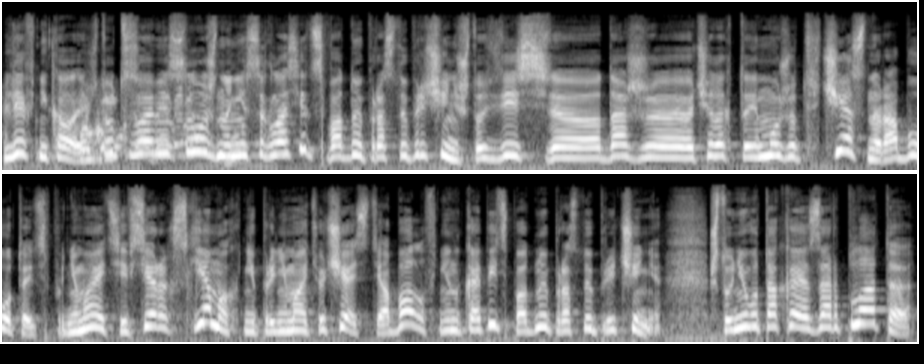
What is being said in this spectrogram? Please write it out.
Лев Николаевич, тут с вами сложно не согласиться по одной простой причине, что здесь э, даже человек-то и может честно работать, понимаете, и в серых схемах не принимать участие, а баллов не накопить по одной простой причине, что у него такая зарплата,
